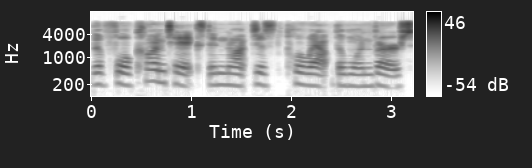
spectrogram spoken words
the full context and not just pull out the one verse.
